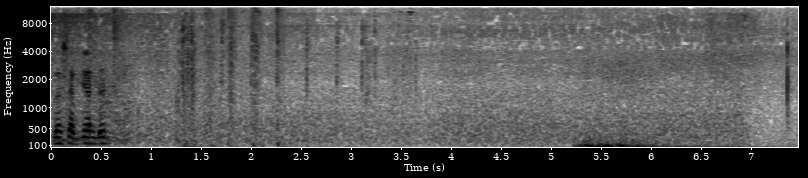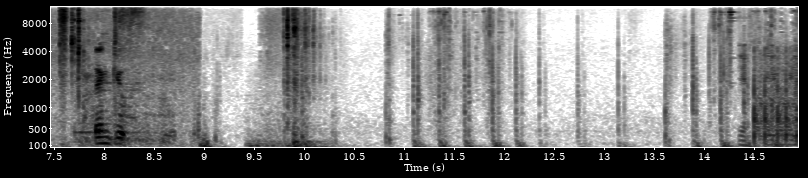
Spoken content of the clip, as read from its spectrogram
Go Sep John dude. Thank you. Yeah, POE.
